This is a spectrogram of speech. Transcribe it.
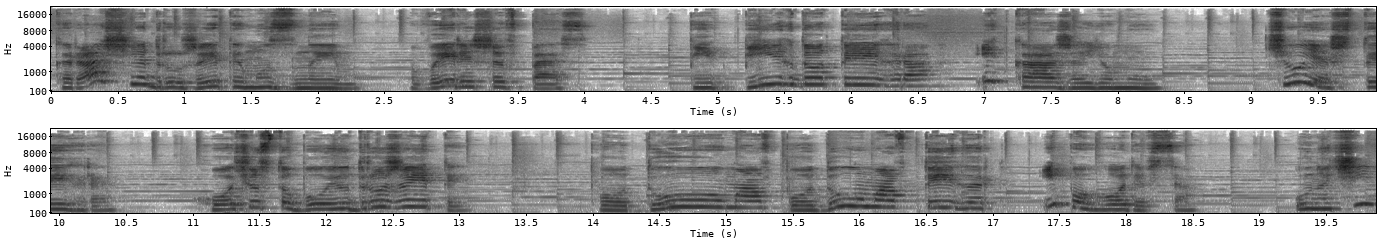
Краще дружитиму з ним, вирішив пес. Підбіг до тигра і каже йому Чуєш, тигре, хочу з тобою дружити. Подумав, подумав тигр і погодився. Уночі,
